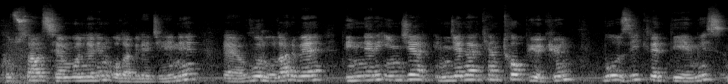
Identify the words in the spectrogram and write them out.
kutsal sembollerin olabileceğini e, vurgular ve dinleri ince, incelerken topyekün bu zikrettiğimiz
